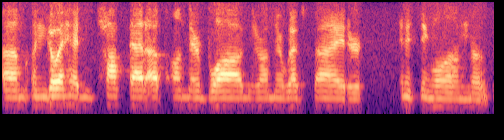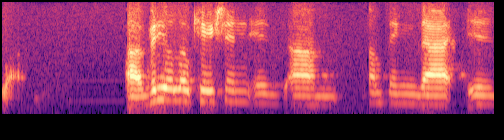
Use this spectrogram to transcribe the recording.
um, and go ahead and pop that up on their blogs or on their website or anything along those lines. Uh, video location is um, something that is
